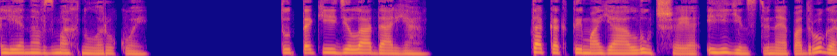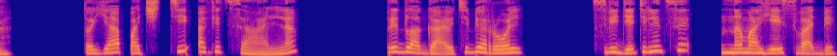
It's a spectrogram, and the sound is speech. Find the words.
Лена взмахнула рукой. Тут такие дела, Дарья. Так как ты моя лучшая и единственная подруга, то я почти официально предлагаю тебе роль свидетельницы на моей свадьбе.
